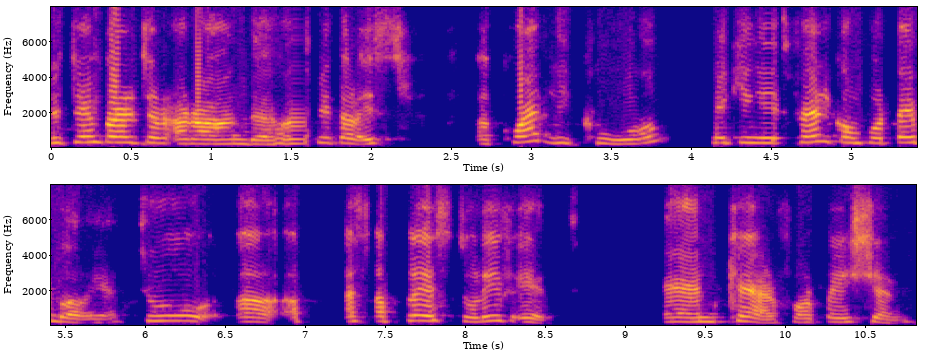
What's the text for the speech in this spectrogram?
the temperature around the hospital is uh, quietly cool, making it very comfortable yeah, to uh, as a place to live it and care for patient.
